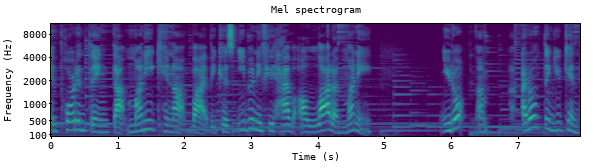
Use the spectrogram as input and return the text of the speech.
important thing that money cannot buy because even if you have a lot of money you don't um, i don't think you can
